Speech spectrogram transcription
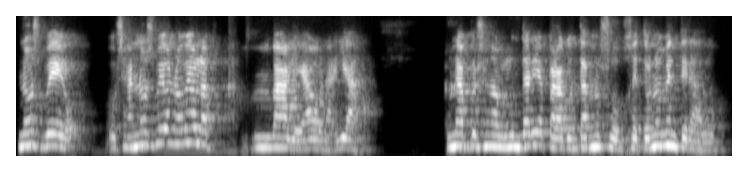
No os veo. O sea, no os veo, no veo la. Vale, ahora ya. Una persona voluntaria para contarnos su objeto. No me he enterado.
